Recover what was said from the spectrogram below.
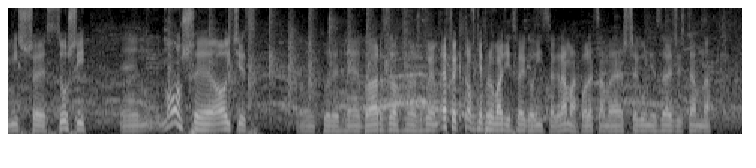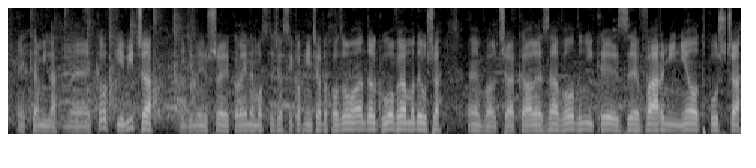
mistrz e, sushi. E, Mąż, e, ojciec, e, który e, bardzo, e, że powiem, efektownie prowadzi swojego Instagrama. Polecam e, szczególnie zajrzeć tam na e, Kamila e, Kotkiewicza. Widzimy już e, kolejne mocne ciosy kopnięcia dochodzą do głowy Amadeusza e, Walczaka, ale zawodnik e, z Warmii nie odpuszcza.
